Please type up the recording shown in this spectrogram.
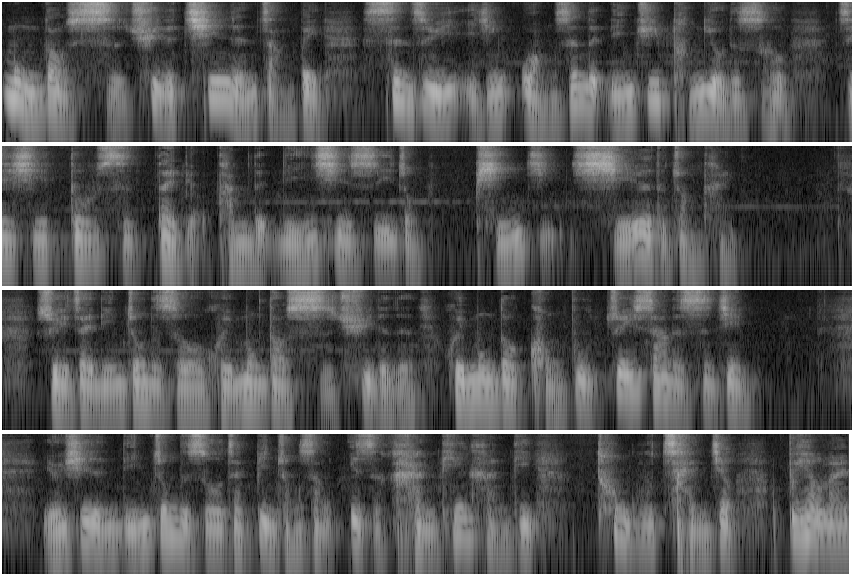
梦到死去的亲人长辈，甚至于已经往生的邻居朋友的时候，这些都是代表他们的灵性是一种贫瘠邪恶的状态。所以在临终的时候会梦到死去的人，会梦到恐怖追杀的事件。有一些人临终的时候在病床上一直喊天喊地。痛苦惨叫，不要来，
